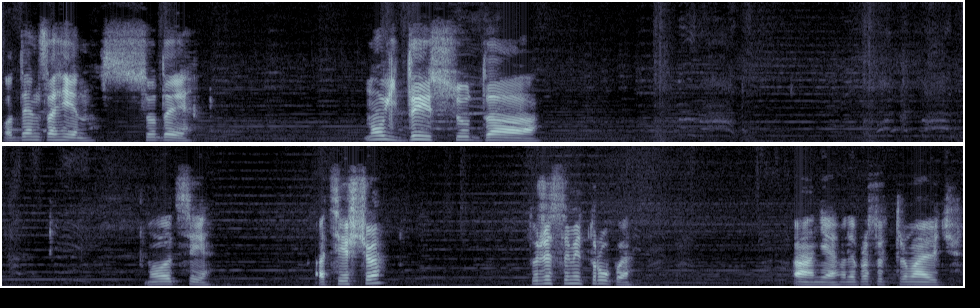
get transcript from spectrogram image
Один загін. Сюди. Ну йди сюди. Молодці. А ці що? Тут же самі трупи. А, ні, вони просто тримають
